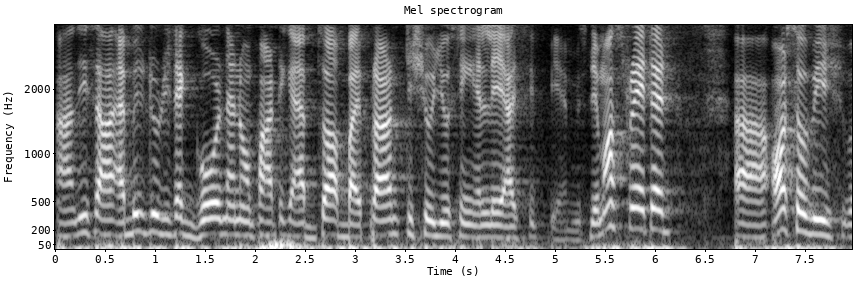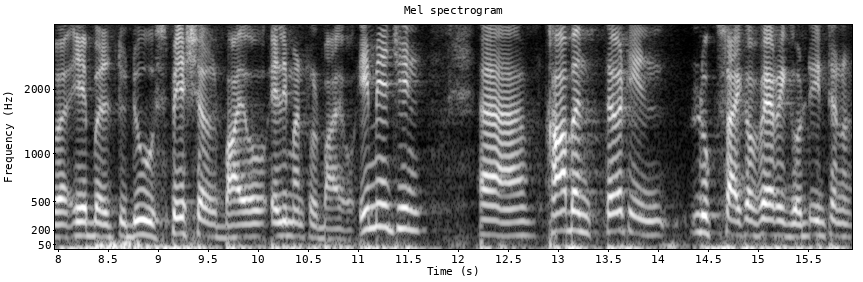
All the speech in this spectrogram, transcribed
uh, these are ability to detect gold nanoparticle absorbed by plant tissue using LAICPM is demonstrated. Also, we were able to do spatial bio, elemental bioimaging. Uh, carbon 13 looks like a very good internal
